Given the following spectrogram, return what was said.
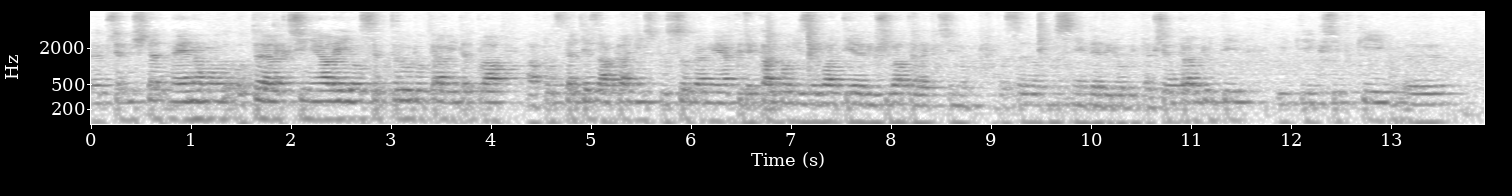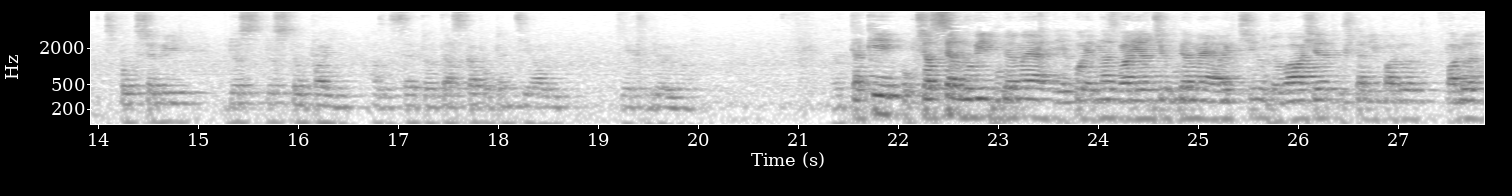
Eh, přemýšlet nejenom o, té elektřině, ale i o sektoru dopravy tepla a v podstatě základním způsobem, jak dekarbonizovat je využívat elektřinu. To se musí někde vyrobit. Takže opravdu ty, i ty křivky e, spotřeby dost, dost stoupají. A zase je to otázka potenciálu těch zdrojů. Taky občas se mluví, budeme jako jedna z variant, že budeme elektřinu dovážet, už tady padl, padl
